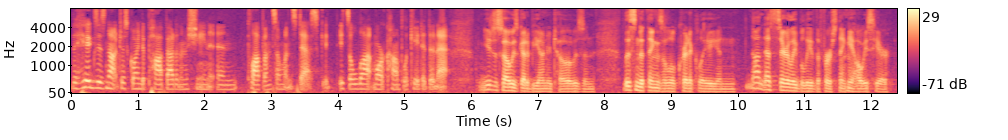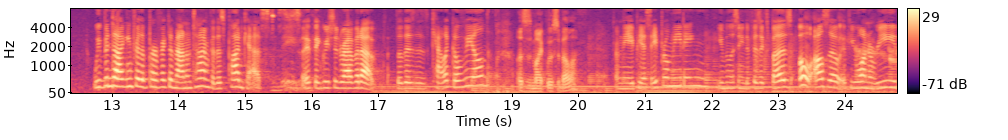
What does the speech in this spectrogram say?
the Higgs is not just going to pop out of the machine and plop on someone's desk. It, it's a lot more complicated than that. You just always got to be on your toes and listen to things a little critically and not necessarily believe the first thing you always hear. We've been talking for the perfect amount of time for this podcast. So I think we should wrap it up. So this is Calla Cofield This is Mike Lucibella. from the APS April meeting. You've been listening to Physics Buzz. Oh, also, if you want to read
